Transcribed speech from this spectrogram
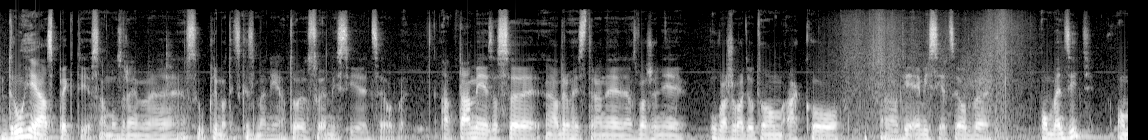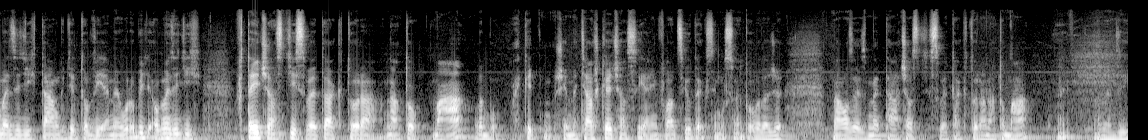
Druhý aspekt je samozrejme sú klimatické zmeny a to sú emisie CO2. A tam je zase na druhej strane na zvaženie uvažovať o tom, ako tie emisie CO2 obmedziť obmedziť ich tam, kde to vieme urobiť, obmedziť ich v tej časti sveta, ktorá na to má, lebo aj keď žijeme ťažké časy a infláciu, tak si musíme povedať, že naozaj sme tá časť sveta, ktorá na to má, medzi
